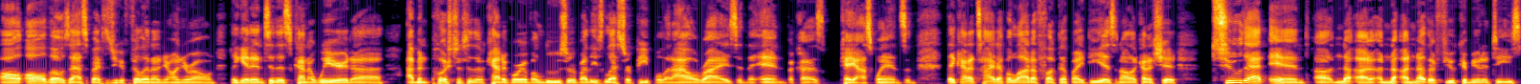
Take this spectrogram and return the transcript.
all all those aspects that you can fill in on your on your own. They get into this kind of weird. Uh, I've been pushed into the category of a loser by these lesser people, and I'll rise in the end because chaos wins. And they kind of tied up a lot of fucked up ideas and all that kind of shit. To that end, uh, uh, an- another few communities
